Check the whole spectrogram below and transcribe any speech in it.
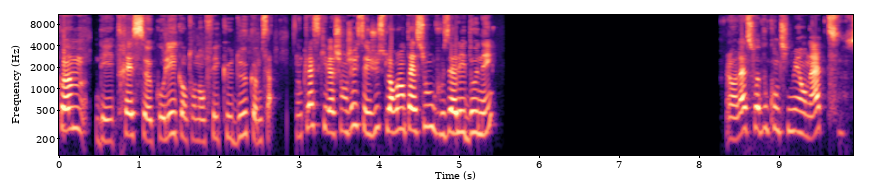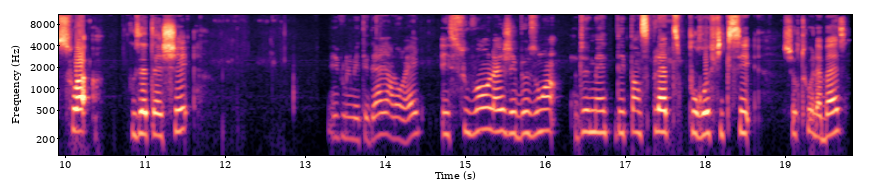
comme des tresses collées quand on en fait que deux comme ça. Donc là ce qui va changer c'est juste l'orientation que vous allez donner. Alors là, soit vous continuez en natte, soit vous attachez et vous le mettez derrière l'oreille. Et souvent, là, j'ai besoin de mettre des pinces plates pour refixer, surtout à la base.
